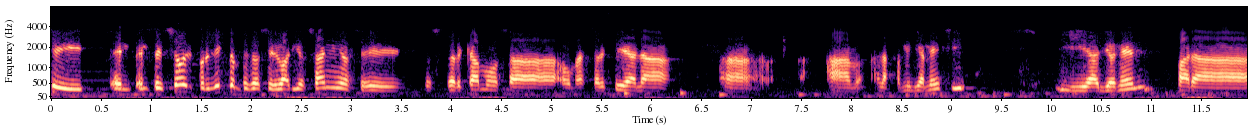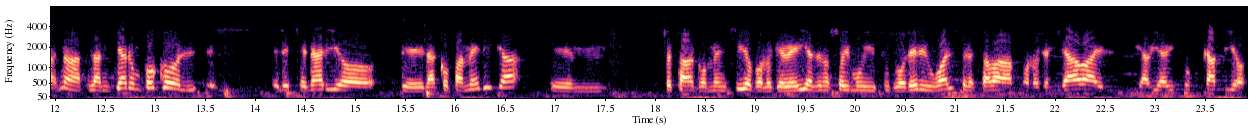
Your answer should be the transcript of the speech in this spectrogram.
Sí, em, empezó, el proyecto empezó hace varios años, eh, nos acercamos a, o me acerqué a la a, la familia Messi y a Lionel para nada, plantear un poco el, escenario de la Copa América. Em, yo estaba convencido por lo que veía, yo no soy muy futbolero igual, pero estaba por lo que miraba y, había visto un cambio.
